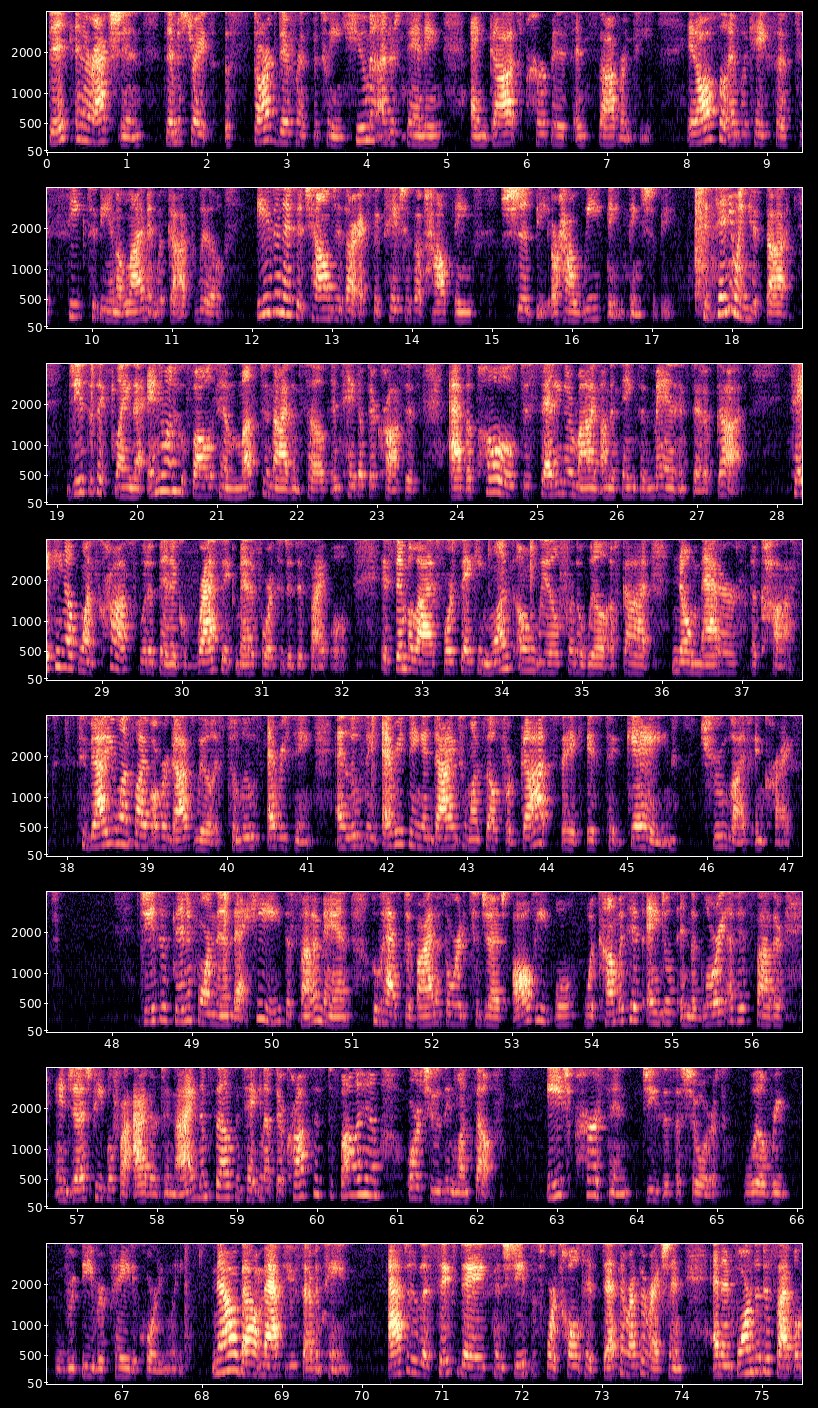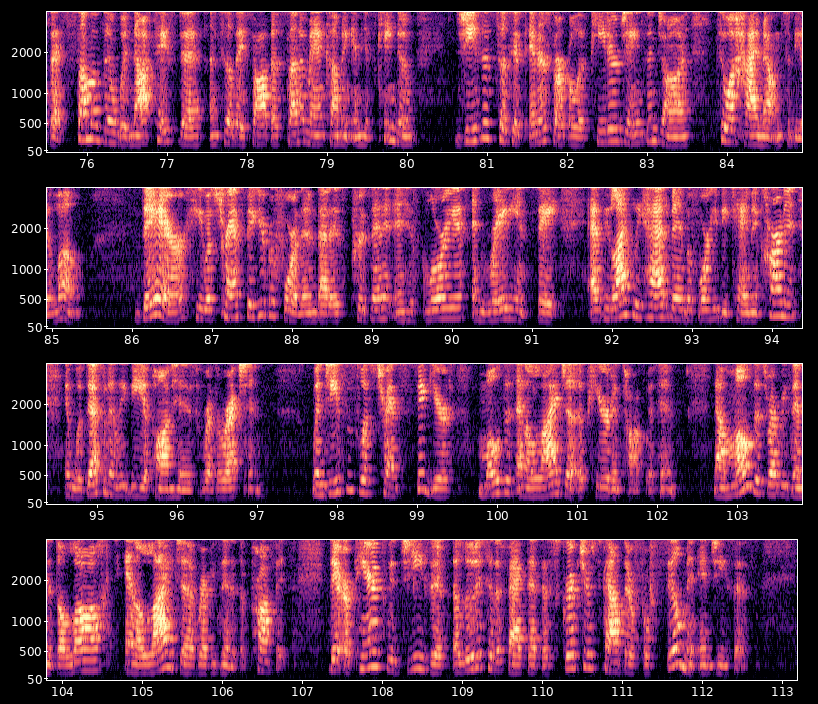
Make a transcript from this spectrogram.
This interaction demonstrates the stark difference between human understanding and God's purpose and sovereignty. It also implicates us to seek to be in alignment with God's will, even if it challenges our expectations of how things should be or how we think things should be. Continuing his thought, Jesus explained that anyone who follows him must deny themselves and take up their crosses, as opposed to setting their minds on the things of man instead of God. Taking up one's cross would have been a graphic metaphor to the disciples. It symbolized forsaking one's own will for the will of God, no matter the cost. To value one's life over God's will is to lose everything, and losing everything and dying to oneself for God's sake is to gain true life in Christ. Jesus then informed them that he, the Son of Man, who has divine authority to judge all people, would come with his angels in the glory of his Father and judge people for either denying themselves and taking up their crosses to follow him or choosing oneself. Each person, Jesus assures, will re- re- be repaid accordingly. Now about Matthew 17. After the six days since Jesus foretold his death and resurrection and informed the disciples that some of them would not taste death until they saw the Son of Man coming in his kingdom, Jesus took his inner circle of Peter, James, and John to a high mountain to be alone. There he was transfigured before them, that is, presented in his glorious and radiant state, as he likely had been before he became incarnate and would definitely be upon his resurrection. When Jesus was transfigured, Moses and Elijah appeared and talked with him. Now, Moses represented the law and Elijah represented the prophets. Their appearance with Jesus alluded to the fact that the scriptures found their fulfillment in Jesus.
